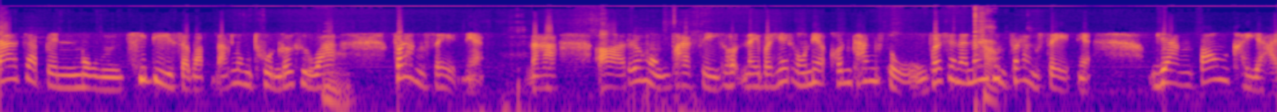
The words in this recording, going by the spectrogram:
น่าจะเป็นมุมที่ดีสำหรับนักลงทุนก็คือว่าอืมฝรั่งเศสเนี่ย นะคะเอ่อเรื่องของภาษีในประเทศเขาเนี่ยค่อนข้างสูง เพราะฉะนั้นนักครับทุนฝรั่งเศสเนี่ยยังต้องขยาย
